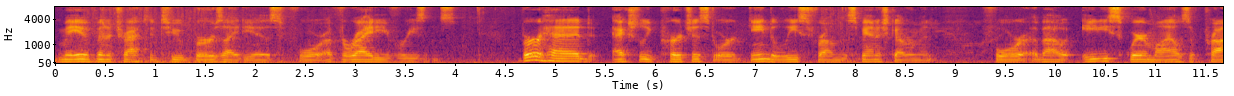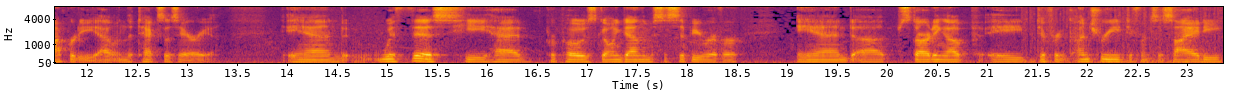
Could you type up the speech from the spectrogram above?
may have been attracted to Burr's ideas for a variety of reasons. Burr had actually purchased or gained a lease from the Spanish government for about 80 square miles of property out in the Texas area. And with this, he had proposed going down the Mississippi River and uh, starting up a different country, different society,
